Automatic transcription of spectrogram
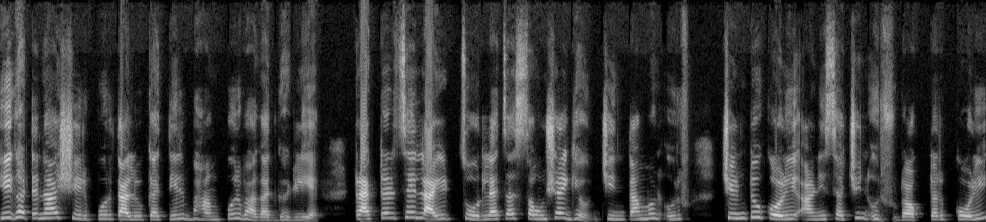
ही घटना शिरपूर तालुक्यातील भामपूर भागात घडली आहे. ट्रॅक्टरचे लाइट चोरल्याचा संशय घेऊन चिंतामण उर्फ चिंटू कोळी आणि सचिन उर्फ डॉक्टर कोळी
